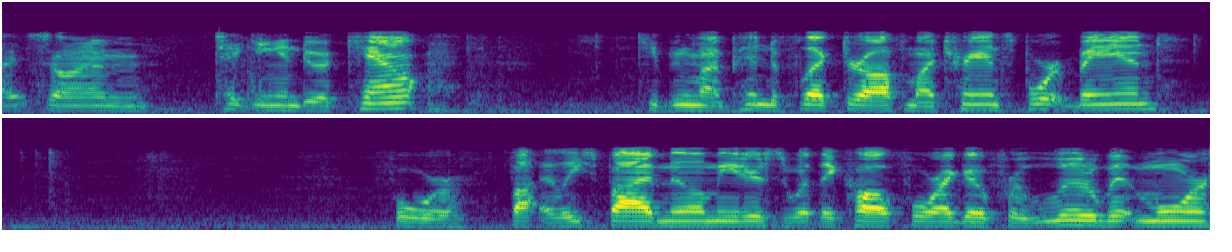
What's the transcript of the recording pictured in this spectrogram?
Alright, so I'm taking into account keeping my pin deflector off my transport band for at least 5 millimeters is what they call for. I go for a little bit more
